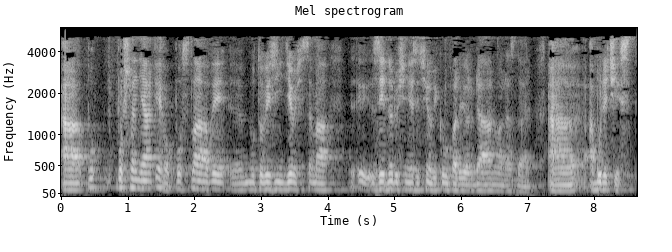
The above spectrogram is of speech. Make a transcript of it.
a pošle nějakého posla, aby eh, mu to vyřídil, že se má eh, zjednodušeně řečeno vykoupat do Jordánu a nazdar. A, a bude čist.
